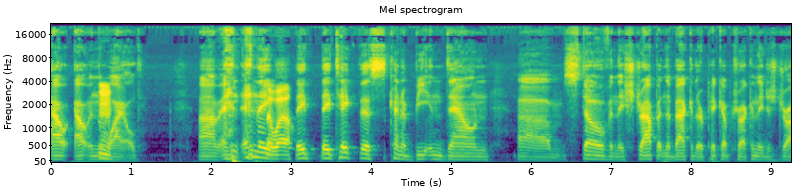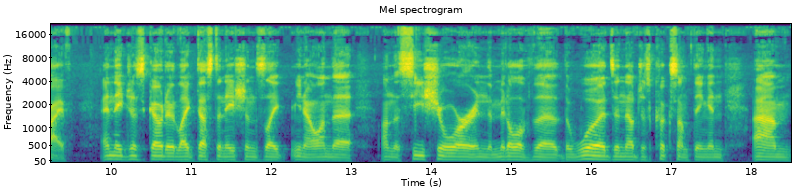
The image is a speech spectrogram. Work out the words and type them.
out out in the Hmm. wild. Um, and and they Oh, wow. they they take this kind of beaten down um, stove and they strap it in the back of their pickup truck and they just drive. And they just go to like destinations like you know on the on the seashore in the middle of the the woods and they'll just cook something. And um,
